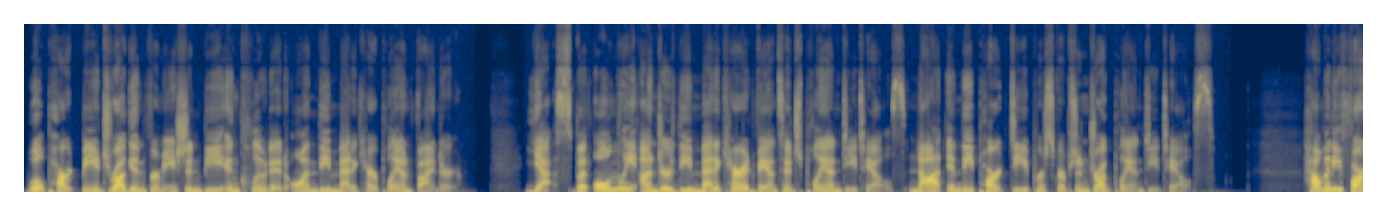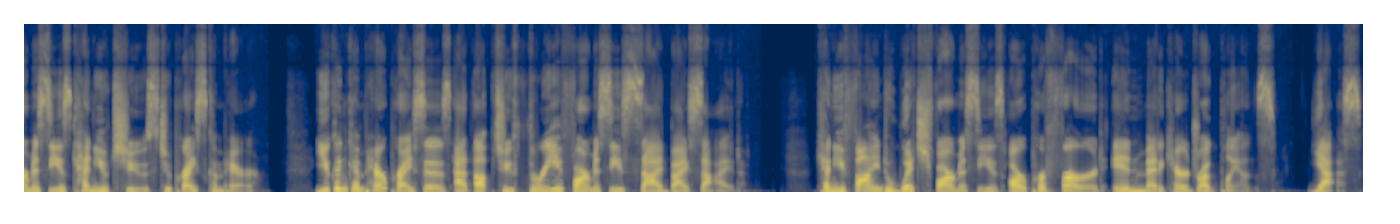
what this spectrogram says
Will Part B drug information be included on the Medicare Plan Finder? Yes, but only under the Medicare Advantage plan details, not in the Part D prescription drug plan details. How many pharmacies can you choose to price compare? You can compare prices at up to three pharmacies side by side. Can you find which pharmacies are preferred in Medicare drug plans? Yes.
